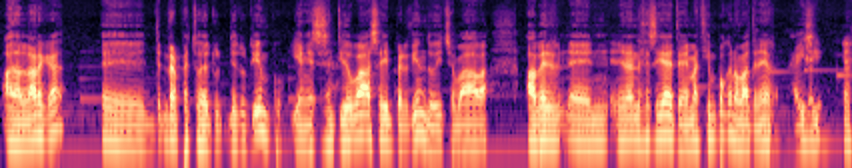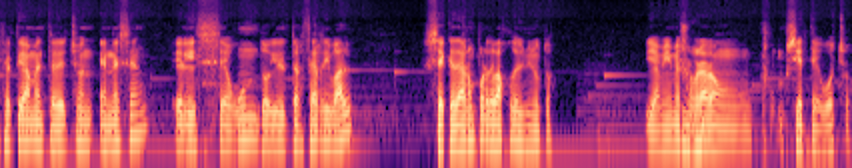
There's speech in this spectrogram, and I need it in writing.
a la larga eh, respecto de tu, de tu, tiempo. Y en ese sentido va a seguir perdiendo y se va a, ver en, la necesidad de tener más tiempo que no va a tener. Ahí sí. Efectivamente, de hecho en, Essen el segundo y el tercer rival se quedaron por debajo del minuto. Y a mí me sobraron siete u ocho.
